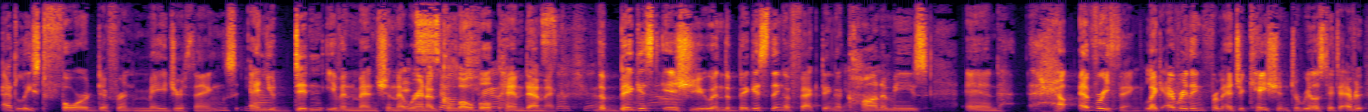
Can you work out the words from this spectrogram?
at least four different major things, and you didn't even mention that we're in a so global true. pandemic. It's so. The biggest Yeah. issue and the biggest thing affecting economies and everything, like everything from education to real estate to everything,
